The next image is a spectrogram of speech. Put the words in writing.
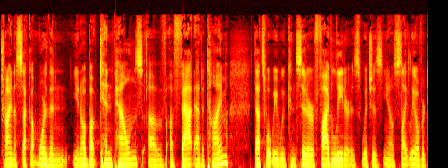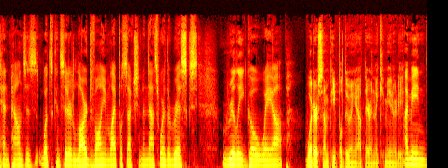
trying to suck up more than you know about 10 pounds of of fat at a time. That's what we would consider five liters, which is you know slightly over 10 pounds, is what's considered large volume liposuction, and that's where the risks really go way up. What are some people doing out there in the community? I mean,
